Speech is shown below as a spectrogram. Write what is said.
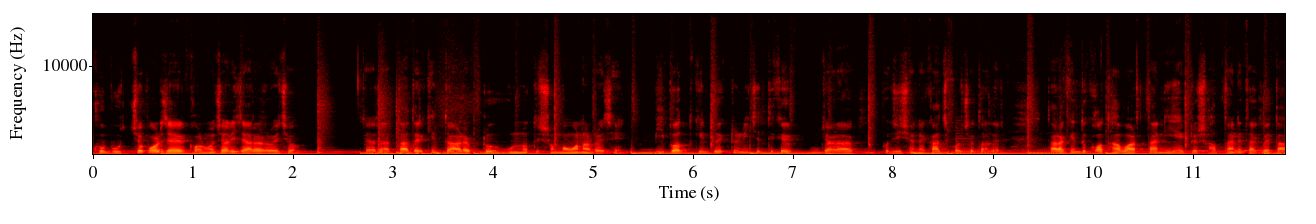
খুব উচ্চ পর্যায়ের কর্মচারী যারা রয়েছে, যারা তাদের কিন্তু আর একটু উন্নতির সম্ভাবনা রয়েছে। বিপদ কিন্তু একটু নিচের দিকে যারা পজিশনে কাজ করছে তাদের, তারা কিন্তু কথাবার্তা নিয়ে একটু সাবধানে থাকবে, তা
